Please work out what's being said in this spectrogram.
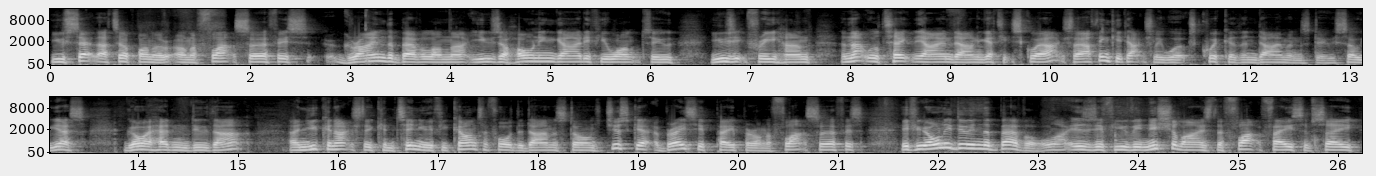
You set that up on a, on a flat surface, grind the bevel on that, use a honing guide if you want to, use it freehand, and that will take the iron down and get it square. Actually, I think it actually works quicker than diamonds do. So yes, go ahead and do that. And you can actually continue, if you can't afford the diamond stones, just get abrasive paper on a flat surface. If you're only doing the bevel, that is if you've initialized the flat face of say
